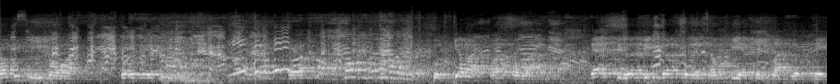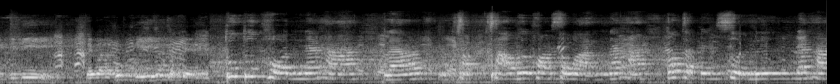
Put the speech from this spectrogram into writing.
ร้อนแต่เพราะพิธีกรโดยเวทีสุดยอดความสว่างและศิลปินรับเชิญน้องเบียร์ติดวันบทเพลงที่นี่ ในวันพรุ่งนี้ก็จะเป็นทุกๆคนนะคะ แล้วชาวชาวอำเภอคอนสวรรค์นะคะ ก็จะเป็นส่วนหนึ่งนะคะ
